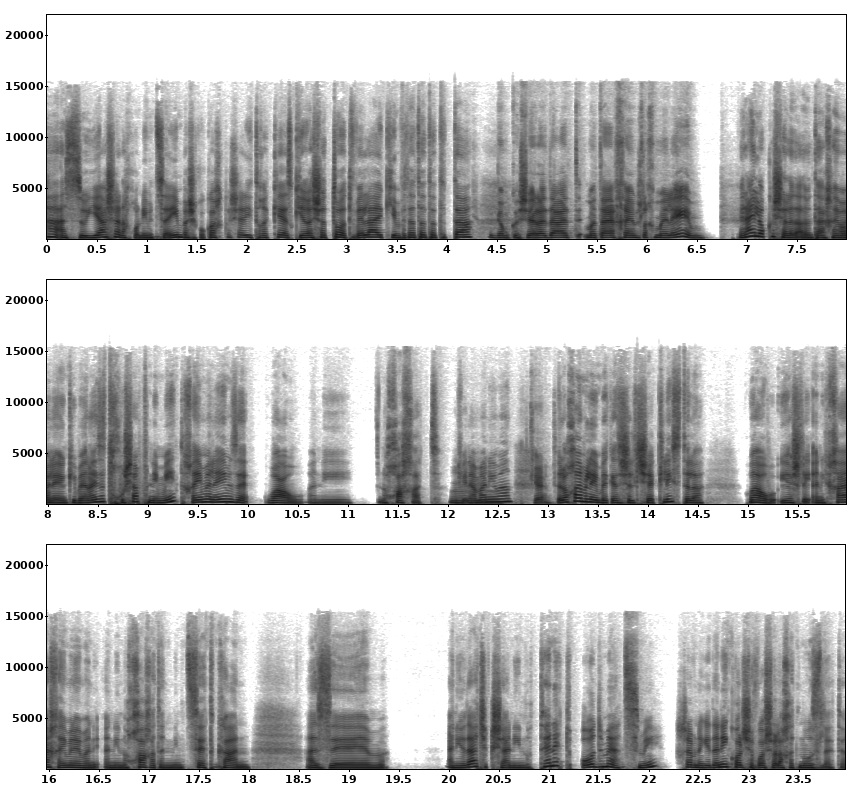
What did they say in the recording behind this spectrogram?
ההזויה שאנחנו נמצאים בה, שכל כך קשה להתרכז, כי רשתות ולייקים וטה טה טה טה טה. וגם קשה לדעת מתי החיים שלך מלאים. בעיניי לא קשה לדעת מתי החיים לא? מלאים, כי בעיניי זו תחושה פנימית, חיים מלאים זה, וואו, אני נוכחת. מבינה מה אני אומרת? כן. זה לא חיים מלאים בקטע של checklist, אלא, וואו, יש לי, אני חיה חיים מלאים, אני, אני נוכחת, אני נמצאת כאן. אז אמ, אני יודעת שכשאני נותנת עוד מעצמי, עכשיו נגיד אני כל שבוע שולחת ניוזלטר.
